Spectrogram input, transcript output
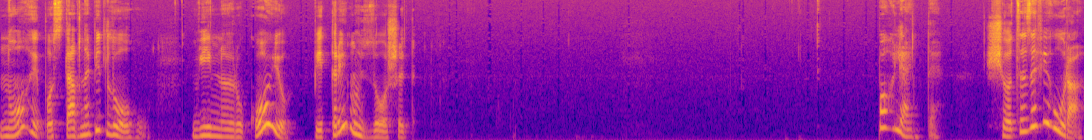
ноги постав на підлогу. Вільною рукою підтримуй зошит. Погляньте, що це за фігура?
